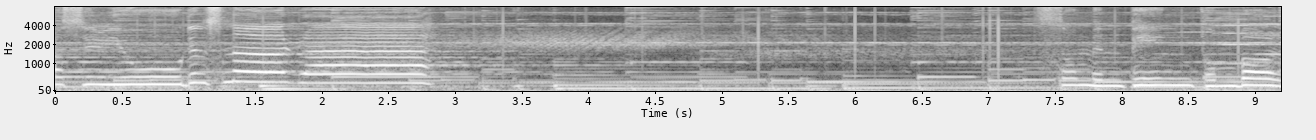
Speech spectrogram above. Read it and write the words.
Jag ser jorden snurra Som en pingpongboll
